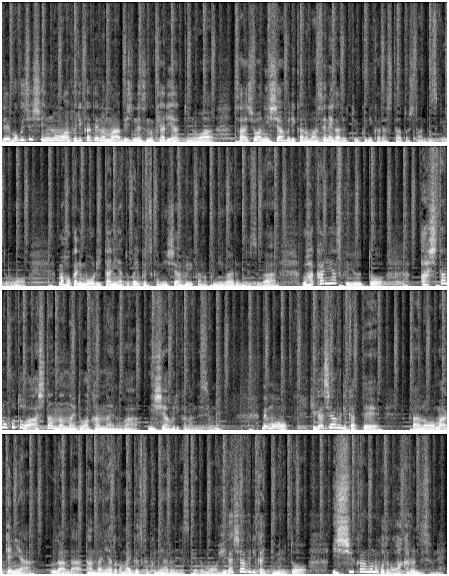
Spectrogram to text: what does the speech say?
で、僕自身のアフリカでのまあビジネスのキャリアっていうのは、最初は西アフリカのまあセネガルっていう国からスタートしたんですけれども、まあ他にモーリタニアとかいくつか西アフリカの国があるんですが、わかりやすく言うと、明日のことは明日にならないとわかんないのが西アフリカなんですよね。でも東アフリカってあのまあ、ケニア、ウガンダ、タンザニアとか、まあ、いくつか国あるんですけども、東アフリカ行ってみると、1週間後のことがわかるんですよね。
